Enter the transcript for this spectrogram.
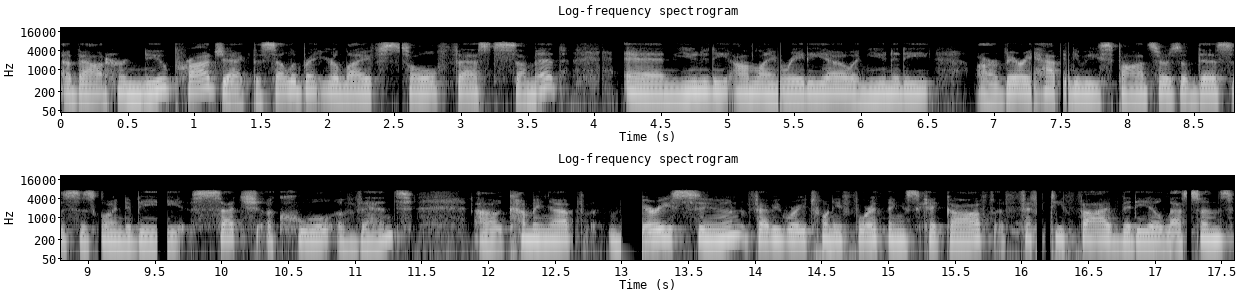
about her new project, the Celebrate Your Life Soul Fest Summit. And Unity Online Radio and Unity are very happy to be sponsors of this. This is going to be such a cool event uh, coming up very soon, February 24th. Things kick off 55 video lessons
